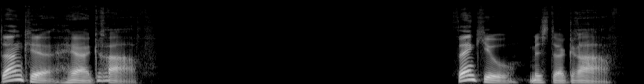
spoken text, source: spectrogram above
Danke, Herr Graf. Thank you, Mr. Graf.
